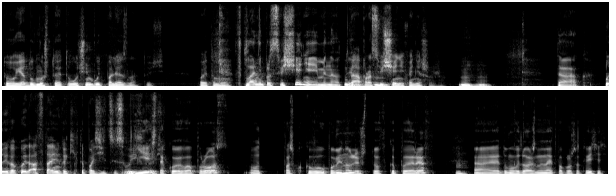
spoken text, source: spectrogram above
то я думаю, что это очень будет полезно. То есть, Поэтому... В плане просвещения именно? Вот да, просвещение, конечно же. Угу. Так. Ну и какой-то отставим каких-то позиций своих. Есть, есть такой вопрос. Вот поскольку вы упомянули, что в КПРФ я думаю, вы должны на этот вопрос ответить.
